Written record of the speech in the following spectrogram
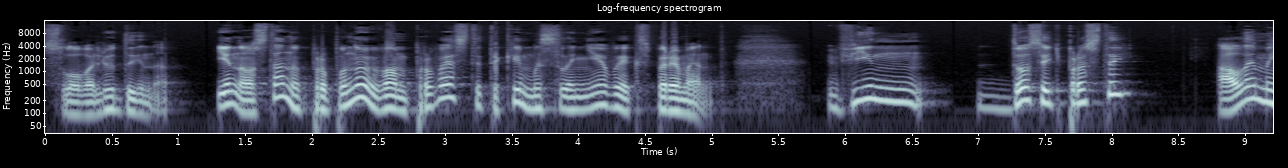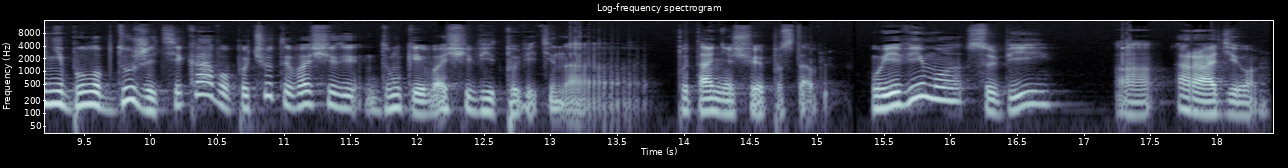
слова людина. І наостанок пропоную вам провести такий мисленнєвий експеримент. Він досить простий, але мені було б дуже цікаво почути ваші думки, ваші відповіді на питання, що я поставлю. Уявімо собі а, радіо.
